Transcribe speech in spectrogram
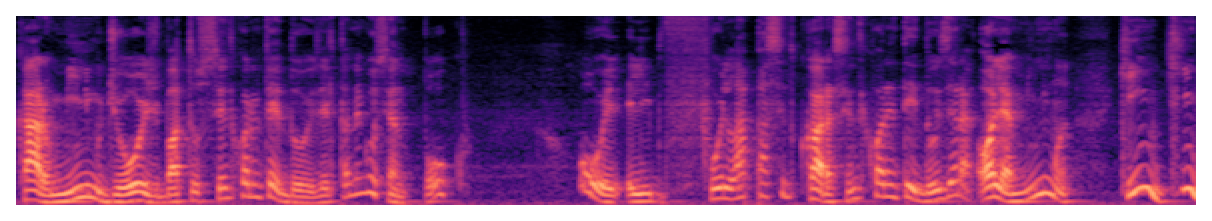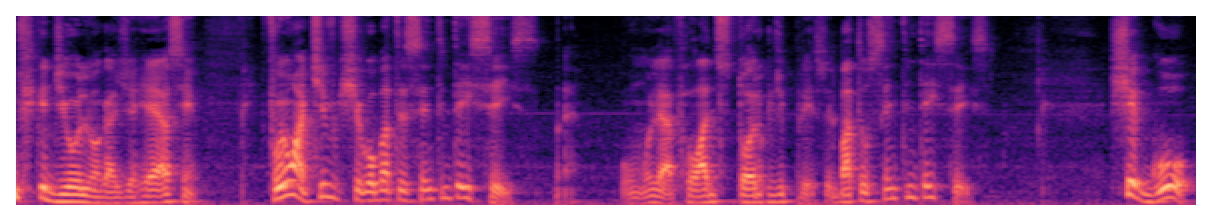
Cara, o mínimo de hoje bateu 142. Ele tá negociando pouco? Ou ele, ele foi lá para... Cara, 142 era... Olha, a mínima... Quem, quem fica de olho no HGRE, assim... Foi um ativo que chegou a bater 136, né? Vamos olhar, falar de histórico de preço. Ele bateu 136. Chegou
